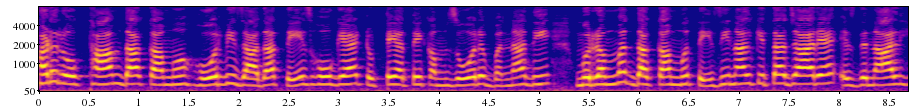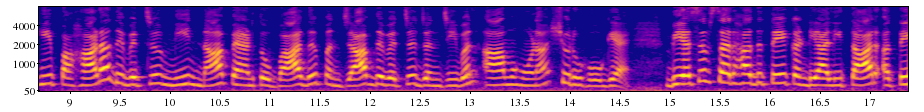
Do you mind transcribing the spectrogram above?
ਹੜ ਰੋਕਥਾਮ ਦਾ ਕੰਮ ਹੋਰ ਵੀ ਜ਼ਿਆਦਾ ਤੇਜ਼ ਹੋ ਗਿਆ ਟੁੱਟੇ ਅਤੇ ਕਮਜ਼ੋਰ ਬੰਨਾਂ ਦੀ ਮੁਰੰਮਤ ਦਾ ਕੰਮ ਤੇਜ਼ੀ ਨਾਲ ਕੀਤਾ ਜਾ ਰਿਹਾ ਹੈ। ਇਸ ਦੇ ਨਾਲ ਹੀ ਪਹਾੜਾਂ ਦੇ ਵਿੱਚ ਮੀਂਹ ਨਾ ਪੈਣ ਤੋਂ ਬਾਅਦ ਪੰਜਾਬ ਦੇ ਵਿੱਚ ਜਨਜੀਵਨ ਆਮ ਹੋਣਾ ਸ਼ੁਰੂ ਹੋ ਗਿਆ ਹੈ। ਬੀਐਸਐਫ ਸਰਹੱਦ ਤੇ ਕੰਡਿਆਲੀ ਤਾਰ ਅਤੇ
